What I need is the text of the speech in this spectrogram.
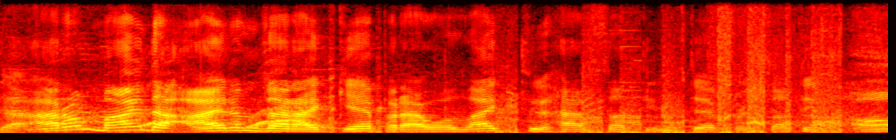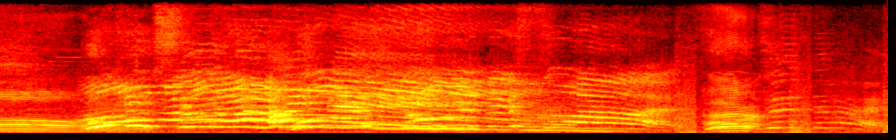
Yeah, I don't mind the items that I get, but I would like to have something different. Something. Oh. Oh my god! This one! I don't- Who did that?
